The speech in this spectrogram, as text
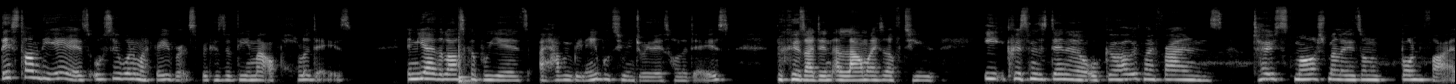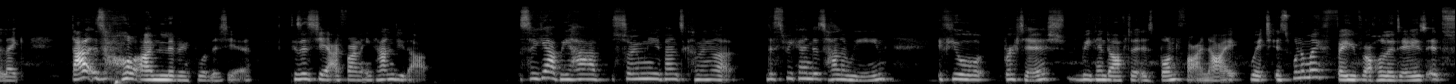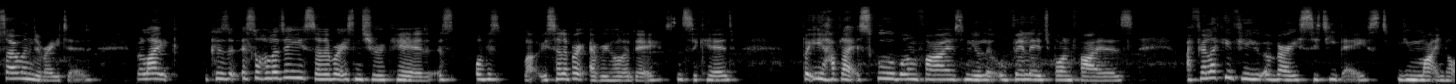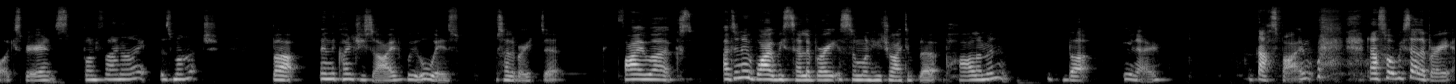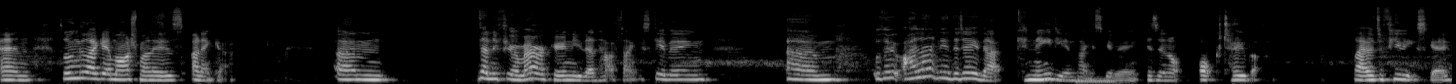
This time of the year is also one of my favorites because of the amount of holidays. And yeah, the last couple years I haven't been able to enjoy those holidays because I didn't allow myself to eat Christmas dinner or go out with my friends, toast marshmallows on a bonfire. Like that is what I'm living for this year. Because this year I finally can do that. So yeah, we have so many events coming up. This weekend is Halloween. If you're British, weekend after is bonfire night, which is one of my favorite holidays. It's so underrated. But like because it's a holiday you celebrate since you're a kid. It's obviously well, you celebrate every holiday since a kid but you have like school bonfires and your little village bonfires. I feel like if you are very city based, you might not experience bonfire night as much. But in the countryside, we always celebrate it. Fireworks. I don't know why we celebrate someone who tried to blow up Parliament, but you know, that's fine. that's what we celebrate. And as long as I get marshmallows, I don't care. Um, then if you're American, you then have Thanksgiving. Um, Although I learned the other day that Canadian Thanksgiving is in October. Like it was a few weeks ago.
